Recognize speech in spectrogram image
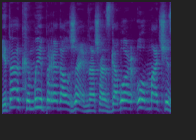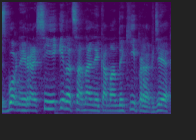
Итак, мы продолжаем наш разговор о матче сборной России и национальной команды Кипра, где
